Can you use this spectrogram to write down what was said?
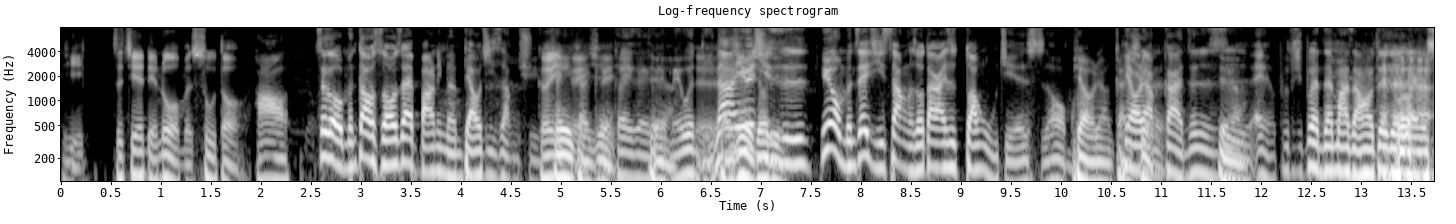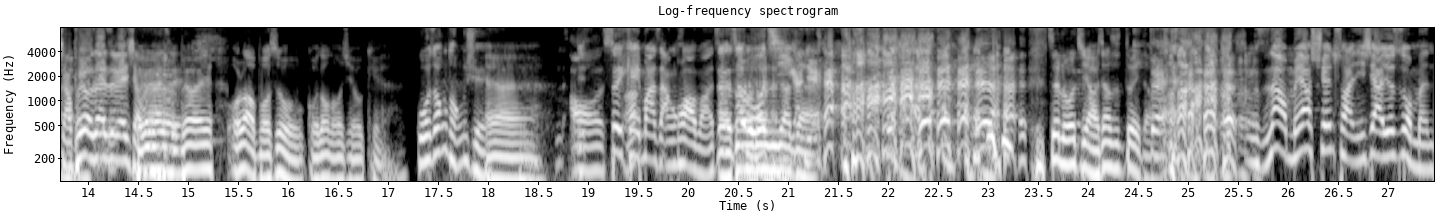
题，直接联络我们速豆，好，这个我们到时候再把你们标记上去。可以可以感谢可以可以没问题。那因为其实，因为我们这一集上的时候大概是端午节的时候嘛，漂亮，漂亮干，真的是哎，不不能再骂脏话，对对对，小朋友在这边，小朋友在这边，我老婆是我国中同学，OK 了。国中同学哎，哦，所以可以骂脏话吗？这个哎这逻辑感觉。这逻辑好像是对的。那我们要宣传一下，就是我们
